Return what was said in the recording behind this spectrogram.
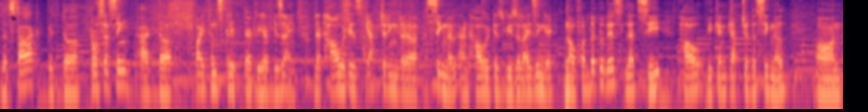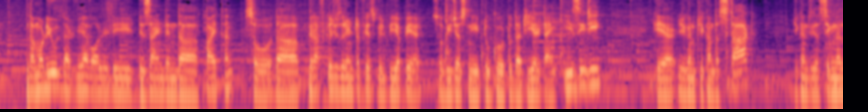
let's start with the processing at the python script that we have designed that how it is capturing the signal and how it is visualizing it. Now further to this let's see how we can capture the signal on the module that we have already designed in the python. So the graphical user interface will be appear so we just need to go to the real-time ecg here you can click on the start. You can see the signal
